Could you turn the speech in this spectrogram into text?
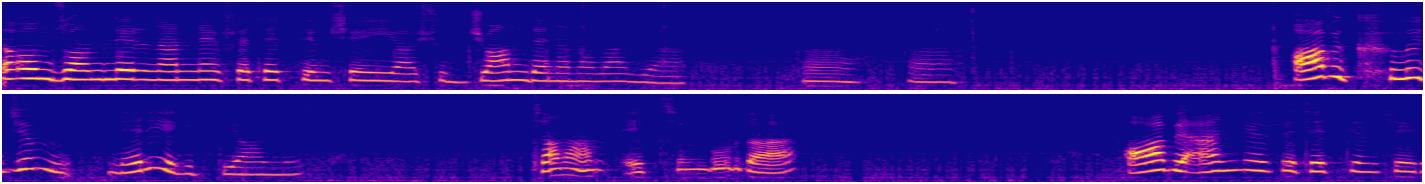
Ya oğlum zombilerinden nefret ettiğim şey ya şu can denen olay ya. Ha, ha. Abi kılıcım nereye gitti yalnız? Tamam etim burada. Abi en nefret ettiğim şey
